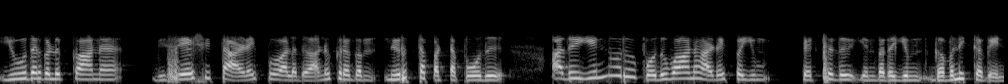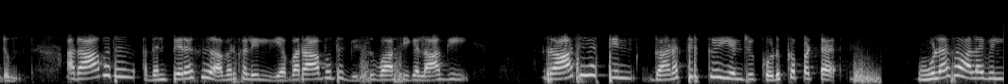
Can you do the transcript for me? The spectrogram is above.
யூதர்களுக்கான விசேஷித்த அழைப்பு அல்லது அனுக்கிரகம் நிறுத்தப்பட்ட போது அது இன்னொரு பொதுவான அழைப்பையும் பெற்றது என்பதையும் கவனிக்க வேண்டும். அதாவது அதன் பிறகு அவர்களில் எவராவது விசுவாசிகளாகி ராஜ்யத்தின் கணத்திற்கு என்று கொடுக்கப்பட்ட உலக அளவில்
